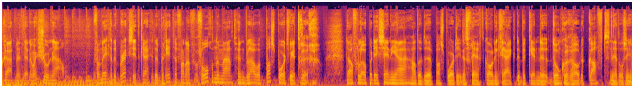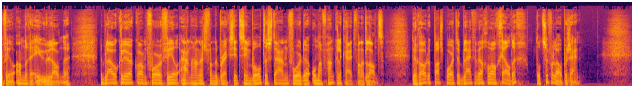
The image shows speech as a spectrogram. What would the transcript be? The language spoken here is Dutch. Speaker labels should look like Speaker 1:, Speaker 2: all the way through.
Speaker 1: Hoograad met het NOS Journaal. Vanwege de brexit krijgen de Britten vanaf volgende maand hun blauwe paspoort weer terug. De afgelopen decennia hadden de paspoorten in het Verenigd Koninkrijk... de bekende donkerrode kaft, net als in veel andere EU-landen. De blauwe kleur kwam voor veel aanhangers van de brexit symbool te staan... voor de onafhankelijkheid van het land. De rode paspoorten blijven wel gewoon geldig, tot ze verlopen zijn.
